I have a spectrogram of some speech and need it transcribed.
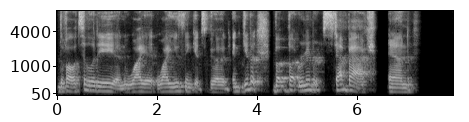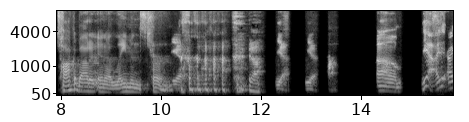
the volatility and why it why you think it's good, and give it. But but remember, step back and talk about it in a layman's term. Yeah, yeah, yeah, yeah. Um, yeah, I, I,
